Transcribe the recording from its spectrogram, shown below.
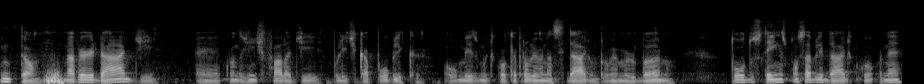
Então, na verdade, é, quando a gente fala de política pública, ou mesmo de qualquer problema na cidade, um problema urbano, todos têm responsabilidade, né,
